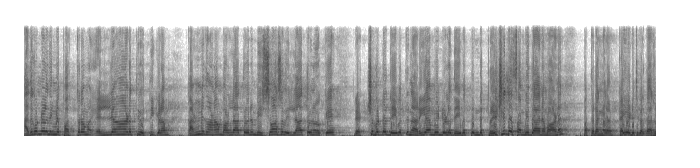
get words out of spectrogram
അതുകൊണ്ടാണ് നിങ്ങൾ പത്രം എല്ലായിടത്തും എത്തിക്കണം. കണ്ണ് കാണാൻ പാടില്ലാത്തവനും വിശ്വാസമില്ലാത്തവനും ഒക്കെ രക്ഷപ്പെട്ട് ദൈവത്തിന് അറിയാൻ വേണ്ടിയുള്ള ദൈവത്തിന്റെ പ്രേക്ഷിത സംവിധാനമാണ് പത്രങ്ങൾ. കൈയടിച്ച് കർത്താവ്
